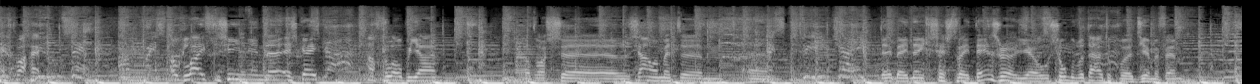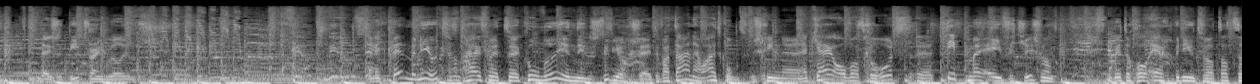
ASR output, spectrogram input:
Echt waar. Ook live gezien in uh, Escape afgelopen jaar. Dat was samen met ehm, DB962 Dance Radio. Zonden we het uit op Jam FM. Deze D-Train Williams. En ik ben benieuwd, want hij heeft met eh, Cool Million in de studio gezeten. Wat daar nou uitkomt. Misschien eh, heb jij al wat gehoord. Eh, tip me eventjes, want ik ben toch wel erg benieuwd wat dat,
